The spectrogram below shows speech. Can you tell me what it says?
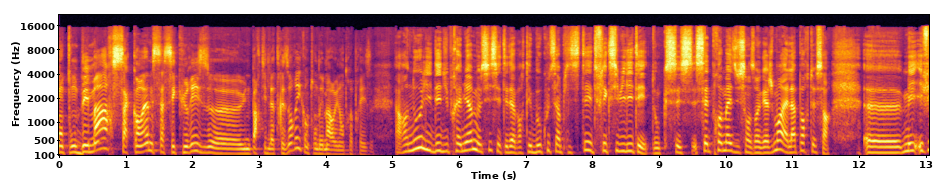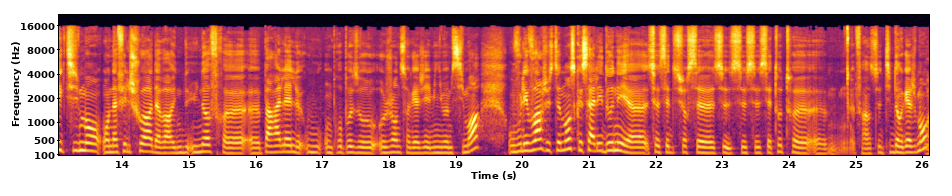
quand on démarre, ça quand même, ça sécurise euh, une partie de la trésorerie quand on démarre une entreprise. Alors nous, l'idée du premium aussi, c'était d'apporter beaucoup de simplicité et de flexibilité. Donc cette promesse du sans engagement, elle apporte ça. Euh, mais effectivement, on a fait le choix d'avoir une, offre euh, parallèle où on propose aux, gens de s'engager minimum six mois. On voulait voir justement ce que ça allait donner sur, cette, sur ce, cet autre, enfin ce type d'engagement.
